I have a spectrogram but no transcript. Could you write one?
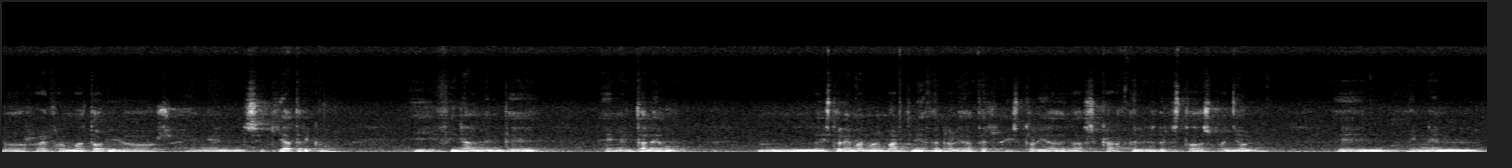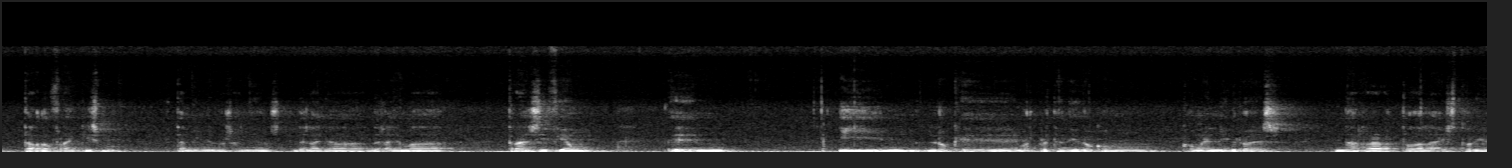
los reformatorios, en el psiquiátrico y finalmente en el talego. Mm, la historia de Manuel Martínez en realidad es la historia de las cárceles del Estado español en, el tardo franquismo y también en los años de la, llamada transición. Em, y lo que hemos pretendido con, con el libro es narrar toda la historia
